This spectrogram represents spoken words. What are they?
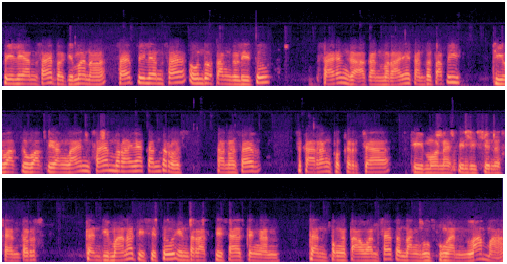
pilihan saya bagaimana? Saya pilihan saya untuk tanggal itu saya nggak akan merayakan, tetapi di waktu-waktu yang lain saya merayakan terus karena saya sekarang bekerja di Monash Indigenous Centers dan di mana di situ interaksi saya dengan dan pengetahuan saya tentang hubungan lama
